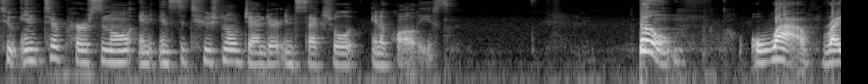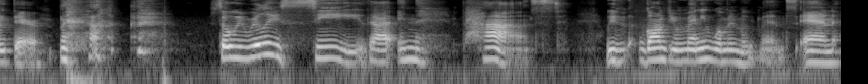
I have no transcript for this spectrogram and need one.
to interpersonal and institutional gender and sexual inequalities. Boom! Wow, right there. so we really see that in the past, we've gone through many women movements and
